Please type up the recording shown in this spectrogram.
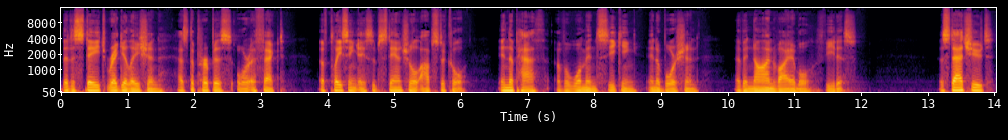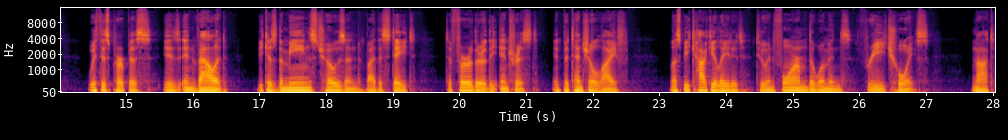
that a state regulation has the purpose or effect of placing a substantial obstacle in the path of a woman seeking an abortion of a non viable fetus. A statute with this purpose is invalid because the means chosen by the state to further the interest in potential life must be calculated to inform the woman's free choice, not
